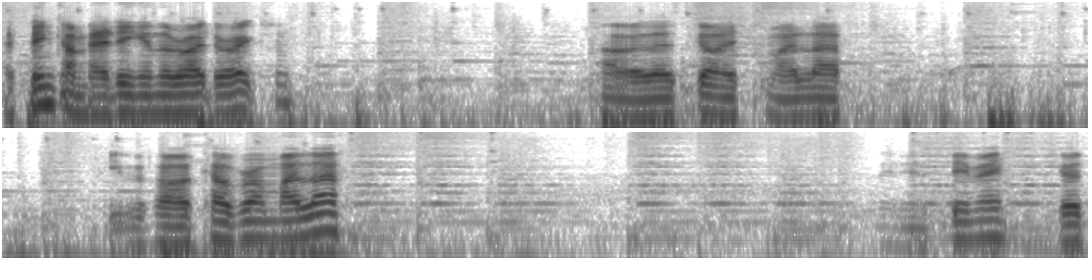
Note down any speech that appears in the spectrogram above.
I think I'm heading in the right direction. Oh, there's guys to my left. Keep the power cover on my left. They didn't see me. Good.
